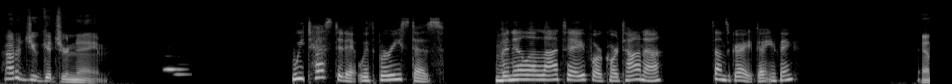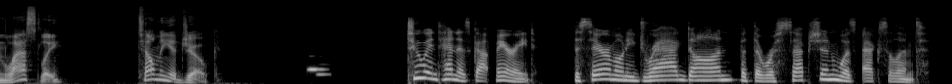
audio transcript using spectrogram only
How did you get your name? We tested it with baristas. Vanilla latte for Cortana. Sounds great, don't you think? And lastly, tell me a joke. Two antennas got married. The ceremony dragged on, but the reception was excellent.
